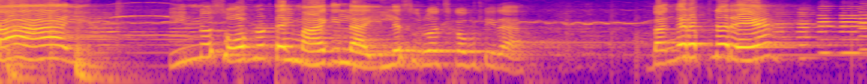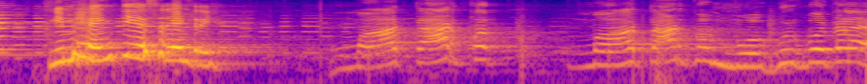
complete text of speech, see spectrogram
ಆ ಇನ್ನು ಸೋಮ್ನು ಟೈಮ್ ಆಗಿಲ್ಲ ಇಲ್ಲೇ ಶುರು ಹಚ್ಕೊಬಿಟ್ಟಿರ ಬಂಗಾರಪ್ಪನರೇ ನಿಮ್ಮ ಹೆಂಡತಿ ಹೆಸರೇನ್ರಿ ಮಾತಾಡ್ಕೊ ಮಾತಾಡ್ಕೊ ಮಗುಗ್ ಬರ್ತಾಳೆ.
